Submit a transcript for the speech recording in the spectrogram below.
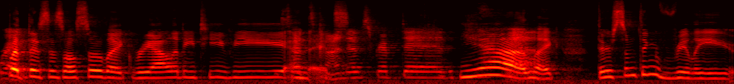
Right. But this is also like reality TV So and it's, it's, kind of scripted. yeah, yeah. like there's something really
